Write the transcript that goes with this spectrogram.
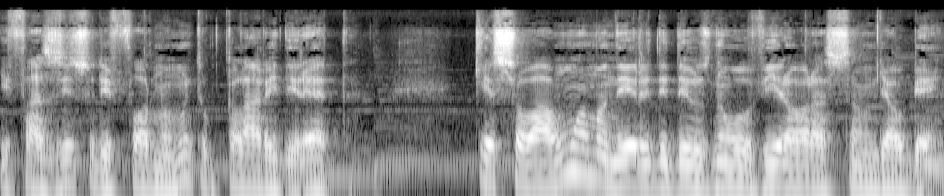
e faz isso de forma muito clara e direta, que só há uma maneira de Deus não ouvir a oração de alguém.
